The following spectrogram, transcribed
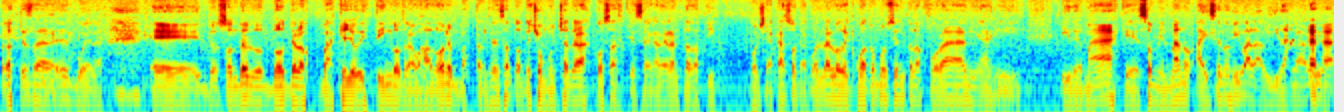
esa es buena. Eh, son de los dos de los más que yo distingo, trabajadores bastante exactos. De hecho, muchas de las cosas que se han adelantado aquí, por si acaso, ¿te acuerdas lo del 4% de las foráneas y, y demás? Que eso, mi hermano, ahí se nos iba la vida. La vida.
